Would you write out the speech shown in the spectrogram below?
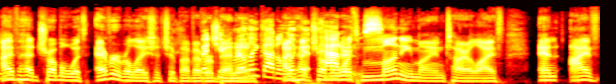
I've had trouble with every relationship I've ever Mm-hmm. But you been really in. gotta I've look had at trouble with money my entire life, and I've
